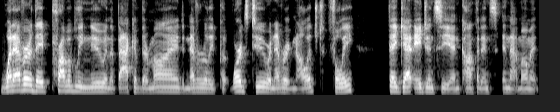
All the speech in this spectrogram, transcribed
Whatever they probably knew in the back of their mind and never really put words to or never acknowledged fully, they get agency and confidence in that moment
